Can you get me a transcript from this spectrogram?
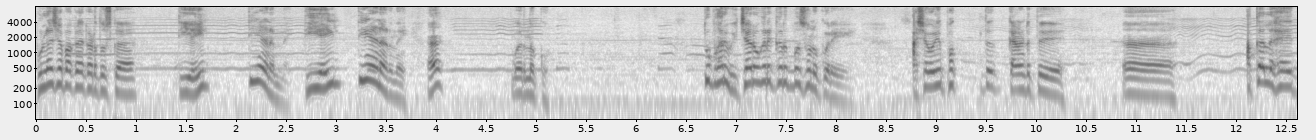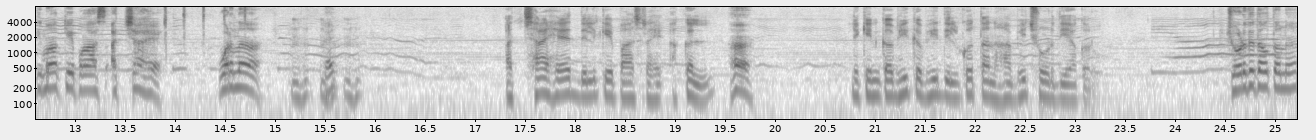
फुलाच्या पाकळ्या काढतोस का ती येईल ती येणार नाही। ती येईल ती येणार नाही। हा? बरं नको तू फार विचार वगैरे करत बसू नको रे। अशा वेळी फक्त काय म्हणतात ते अं, अकल है दिमाग के पास अच्छा है। वरना काय अच्छा है दिल के पास रहे अकल। हाँ। लेकिन कभी कभी दिल को तन्हा भी छोड़ दिया करो। छोड देता होता ना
